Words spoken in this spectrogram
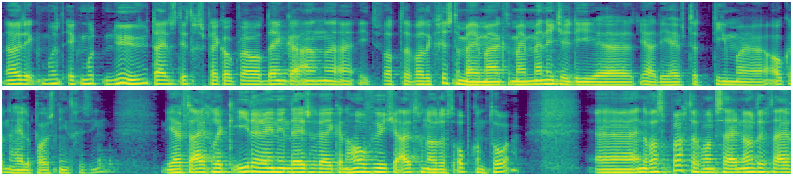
nou, ik, moet, ik moet nu tijdens dit gesprek ook wel denken aan eh, iets wat, wat ik gisteren meemaakte. Mijn manager die, eh, ja, die heeft het team eh, ook een hele poos niet gezien. Die heeft eigenlijk iedereen in deze week een half uurtje uitgenodigd op kantoor. Eh, en dat was prachtig, want zij nodigde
